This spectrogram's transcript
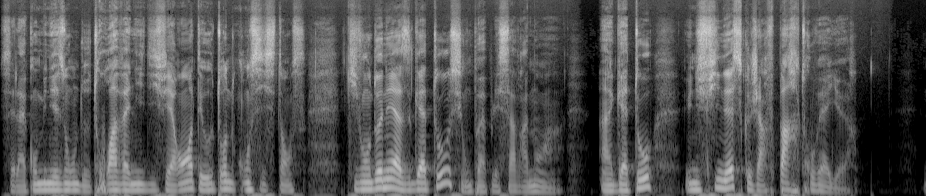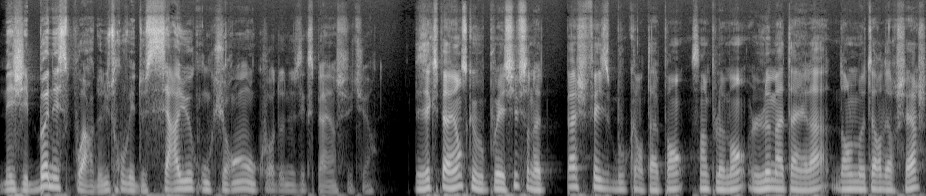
C'est la combinaison de trois vanilles différentes et autant de consistances qui vont donner à ce gâteau, si on peut appeler ça vraiment un, un gâteau, une finesse que j'arrive pas à retrouver ailleurs. Mais j'ai bon espoir de lui trouver de sérieux concurrents au cours de nos expériences futures. Des expériences que vous pouvez suivre sur notre page Facebook en tapant simplement Le Matin est là dans le moteur de recherche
